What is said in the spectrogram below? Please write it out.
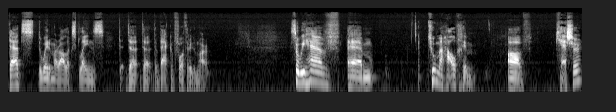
That's the way the Maharal explains the, the, the, the back and forth of the Gemara. So we have um, two mahalchim of kesher.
